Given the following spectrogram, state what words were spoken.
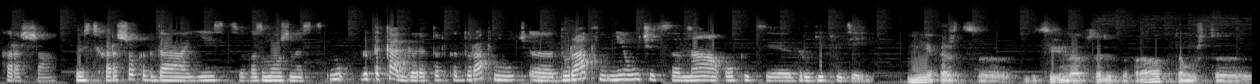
хороша. То есть хорошо, когда есть возможность... Ну, это как говорят, только дурак не, уч... Э, дурак не учится на опыте других людей. Мне кажется, Екатерина абсолютно права, потому что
